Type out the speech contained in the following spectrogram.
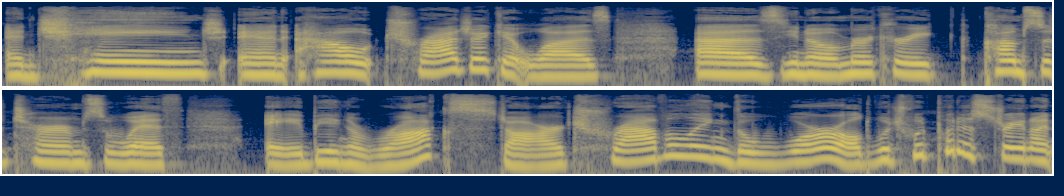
and change and how tragic it was as you know mercury comes to terms with a being a rock star traveling the world which would put a strain on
